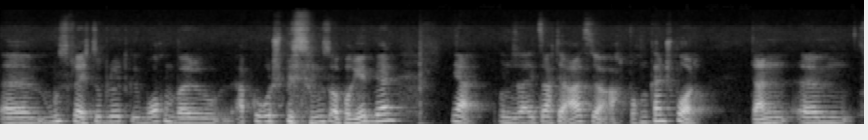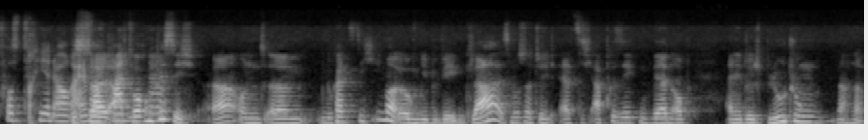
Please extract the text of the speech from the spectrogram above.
Äh, muss vielleicht so blöd gebrochen, weil du abgerutscht bist und muss operiert werden. Ja, und jetzt sagt der Arzt, ja, acht Wochen kein Sport. Dann ähm, frustriert auch bist einfach. Du halt acht Wochen ja. pissig. Ja? Und ähm, du kannst dich immer irgendwie bewegen. Klar, es muss natürlich ärztlich abgesegnet werden, ob eine Durchblutung nach einer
